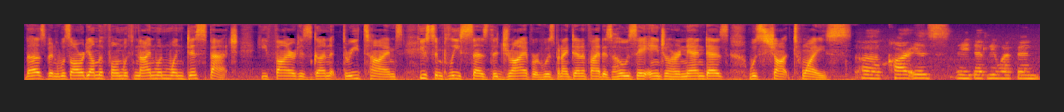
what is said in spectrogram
The husband was already on the phone with 911 dispatch. He fired his gun three times. Houston police says the driver, who has been identified as Jose Angel Hernandez, was shot twice. A car is a deadly weapon.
